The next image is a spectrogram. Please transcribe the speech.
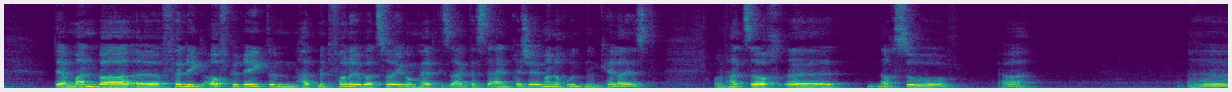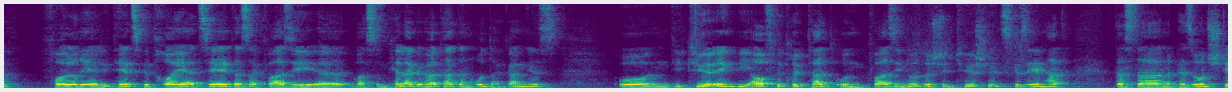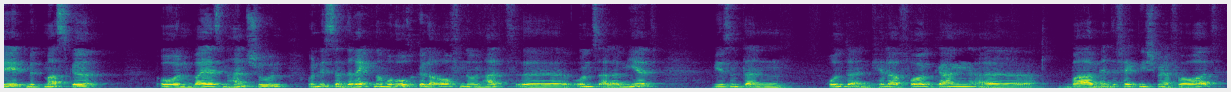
Der Mann war äh, völlig aufgeregt und hat mit voller Überzeugung halt gesagt, dass der Einbrecher immer noch unten im Keller ist und hat es auch äh, noch so ja, äh, voll realitätsgetreu erzählt, dass er quasi äh, was im Keller gehört hat, dann runtergegangen ist und die Tür irgendwie aufgedrückt hat und quasi nur durch den Türschlitz gesehen hat, dass da eine Person steht mit Maske und weißen Handschuhen und ist dann direkt nochmal hochgelaufen und hat äh, uns alarmiert. Wir sind dann runter in den Keller vorgegangen, äh, war im Endeffekt nicht mehr vor Ort,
